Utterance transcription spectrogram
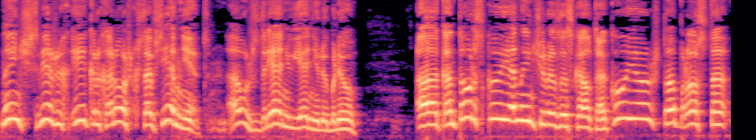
Нынче свежих икр хороших совсем нет, а уж с дрянью я не люблю. А конторскую я нынче разыскал такую, что просто...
